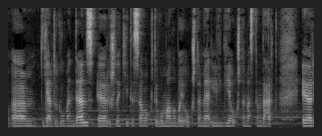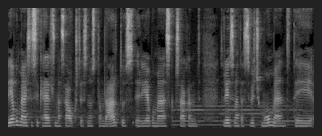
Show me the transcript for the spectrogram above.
um, gerti daugiau vandens ir išlaikyti savo aktyvumą labai aukštame lygyje, aukštame standarte. Ir jeigu mes įsikelsime savo aukštesnius standartus ir jeigu mes, kaip sakant, turėsime tą switch moment, tai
